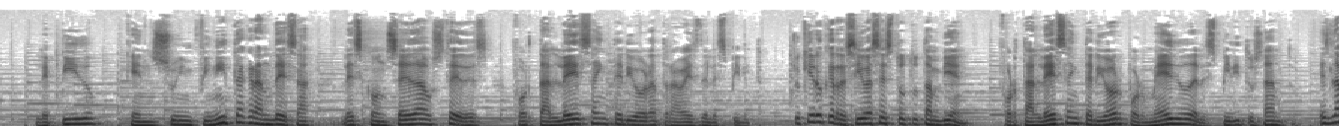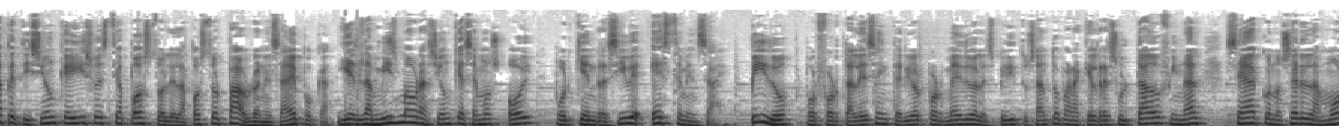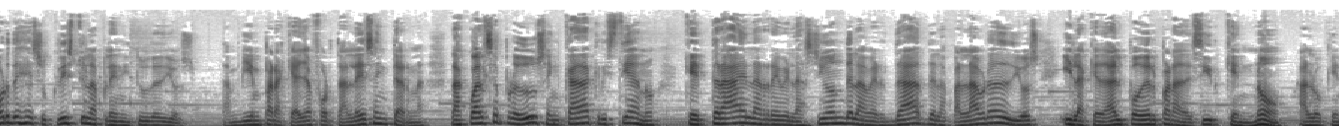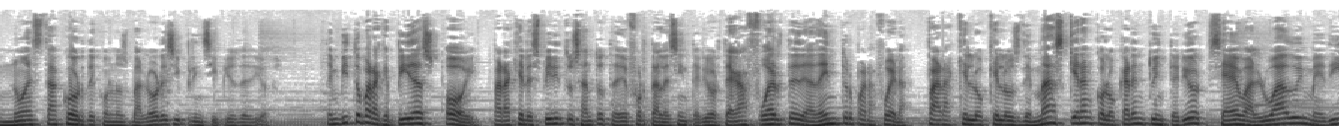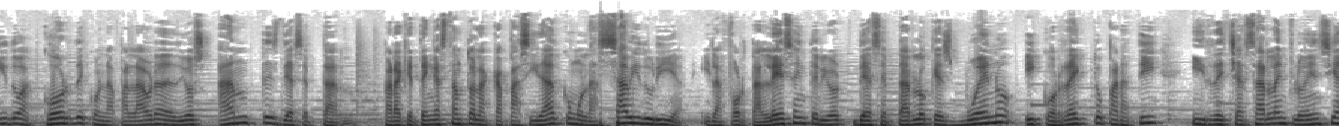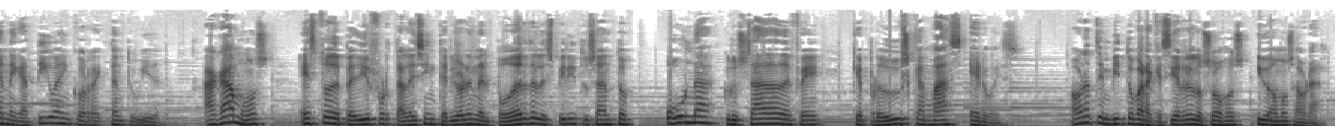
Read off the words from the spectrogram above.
le pido que en su infinita grandeza les conceda a ustedes fortaleza interior a través del Espíritu. Yo quiero que recibas esto tú también, fortaleza interior por medio del Espíritu Santo. Es la petición que hizo este apóstol, el apóstol Pablo, en esa época, y es la misma oración que hacemos hoy por quien recibe este mensaje. Pido por fortaleza interior por medio del Espíritu Santo para que el resultado final sea conocer el amor de Jesucristo y la plenitud de Dios también para que haya fortaleza interna, la cual se produce en cada cristiano que trae la revelación de la verdad de la palabra de Dios y la que da el poder para decir que no a lo que no está acorde con los valores y principios de Dios. Invito para que pidas hoy, para que el Espíritu Santo te dé fortaleza interior, te haga fuerte de adentro para afuera, para que lo que los demás quieran colocar en tu interior sea evaluado y medido acorde con la palabra de Dios antes de aceptarlo, para que tengas tanto la capacidad como la sabiduría y la fortaleza interior de aceptar lo que es bueno y correcto para ti y rechazar la influencia negativa e incorrecta en tu vida. Hagamos esto de pedir fortaleza interior en el poder del Espíritu Santo, una cruzada de fe que produzca más héroes. Ahora te invito para que cierres los ojos y vamos a orar.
